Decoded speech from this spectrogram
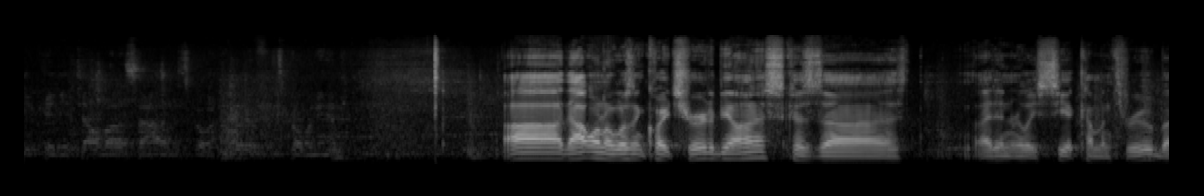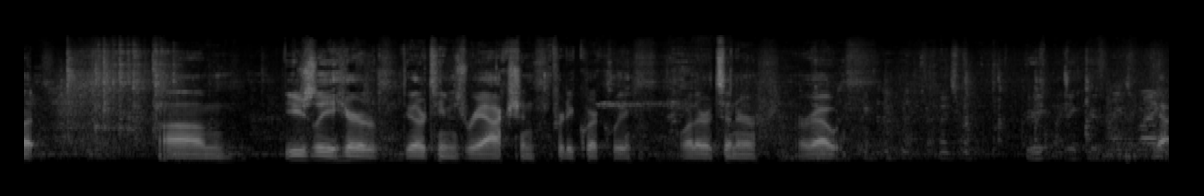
you- can you tell by the sound if it's going out or if it's going in? Uh, that one I wasn't quite sure to be honest, because uh, I didn't really see it coming through. But um, usually you hear the other team's reaction pretty quickly, whether it's in or, or out. Great, thank you. Yeah.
